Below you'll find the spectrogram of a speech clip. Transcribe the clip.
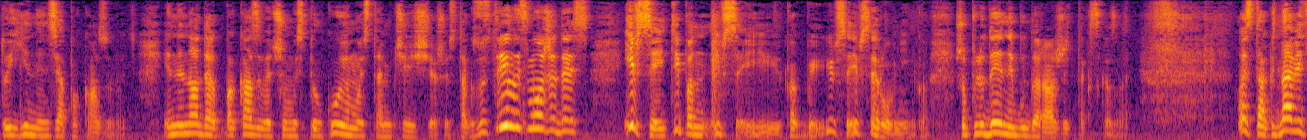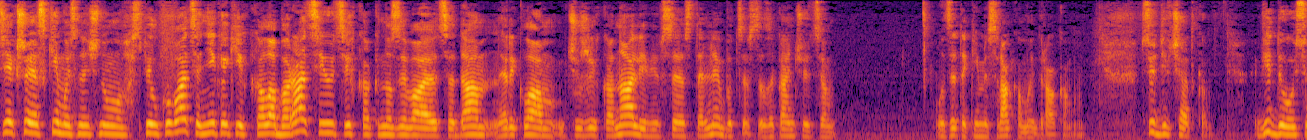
то її не можна показувати. І не треба показувати, що ми спілкуємось там чи ще щось. Так, зустрілись, може, десь, і все, і типа, і все, і, как би, і все, і все ровненько. Щоб людей не будоражить, так сказати. Ось так, навіть якщо я з кимось почну спілкуватися, ніяких колаборацій у цих, як називаються, да, реклам чужих каналів і все остальне, бо це все закінчується оце такими сраками і драками. Все, дівчатка, відео ось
